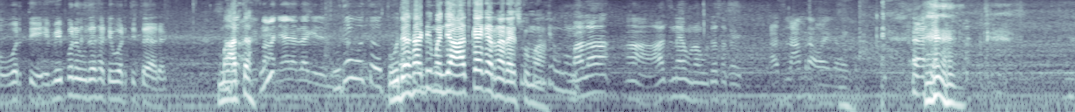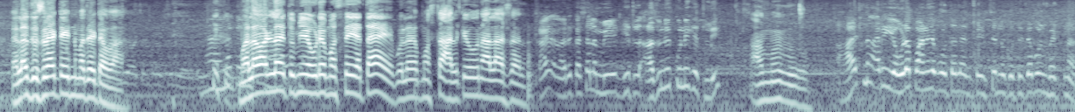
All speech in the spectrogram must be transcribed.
वरती. हे मी पण उद्यासाठी वरती तयार आहे. मग आता? उद्या बोलतो उद्यासाठी म्हणजे आज काय करणार आहेस तू मग? मला हा आज नाही होणार उद्या सकाळी. आज लांब राहायला याला दुसऱ्या टेंटमध्ये ठेवा. मला वाटलं तुम्ही एवढे मस्त येत आहे बोला मस्त हलके होऊन आला असाल. काय अरे कशाला मी घेतलं? अजून एक कोणी घेतली? आहेत ना अरे एवढं पाण्याच्या बॉटल आहे टेन्शन नको तिथे पण भेटणार.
